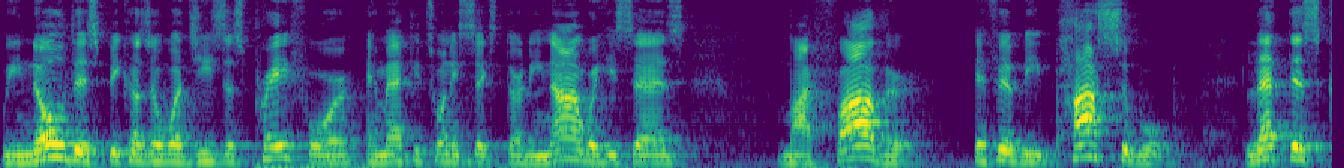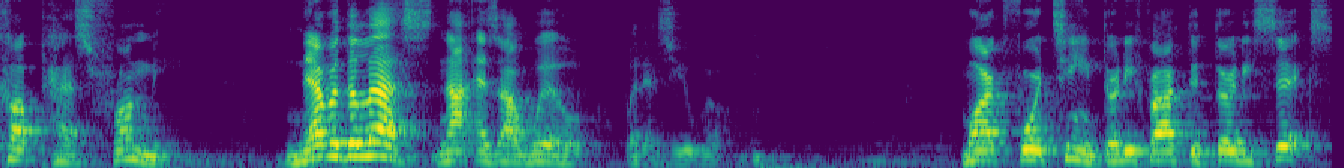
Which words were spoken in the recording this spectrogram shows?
We know this because of what Jesus prayed for in Matthew 26 39, where he says, My Father, if it be possible, let this cup pass from me. Nevertheless, not as I will, but as you will. Mark 14 35 to 36.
